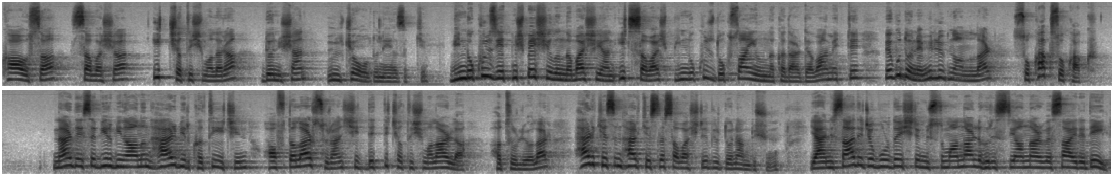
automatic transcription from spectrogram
kaosa, savaşa, iç çatışmalara dönüşen ülke oldu ne yazık ki. 1975 yılında başlayan iç savaş 1990 yılına kadar devam etti ve bu dönemi Lübnanlılar sokak sokak neredeyse bir binanın her bir katı için haftalar süren şiddetli çatışmalarla hatırlıyorlar. Herkesin herkesle savaştığı bir dönem düşünün. Yani sadece burada işte Müslümanlarla Hristiyanlar vesaire değil.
